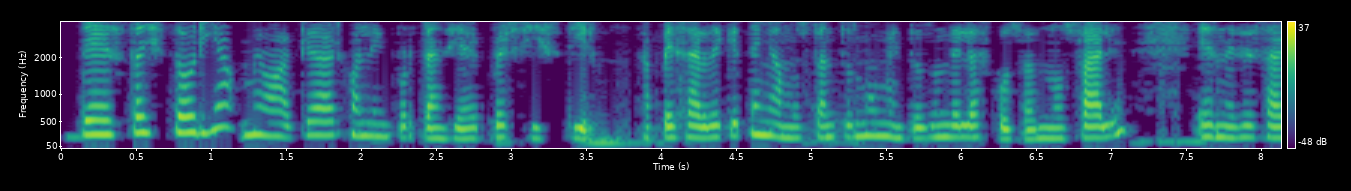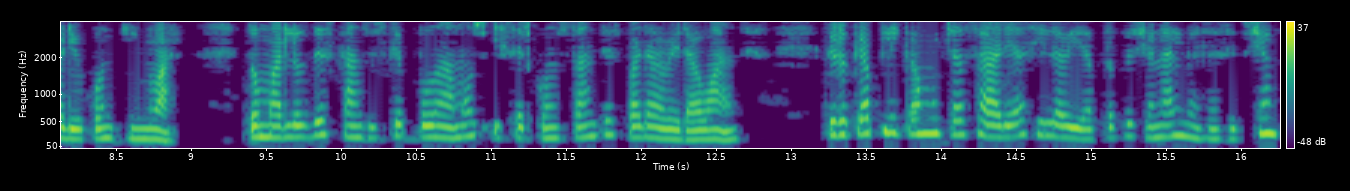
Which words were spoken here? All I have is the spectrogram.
De esta historia me va a quedar con la importancia de persistir. A pesar de que tengamos tantos momentos donde las cosas no salen, es necesario continuar. tomar los descansos que podamos y ser constantes para ver avances. Creo que aplica a muchas áreas y la vida profesional no es la excepción.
